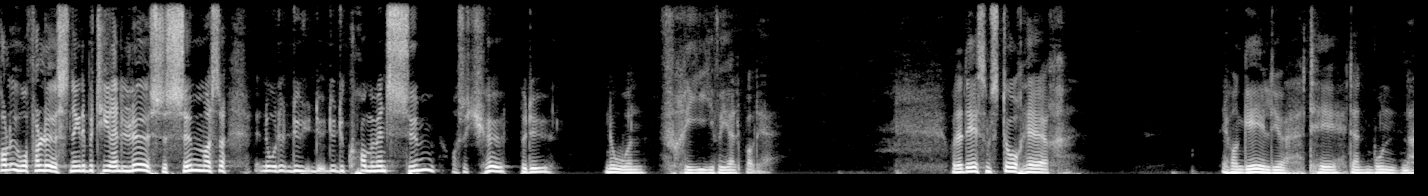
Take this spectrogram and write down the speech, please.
ordet forløsning det betyr en løsesum. altså du, du, du, du, kommer med en sum, og så kjøper du noen fri ved hjelp av det. Og det er det som står her. Evangeliet til den bondene.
